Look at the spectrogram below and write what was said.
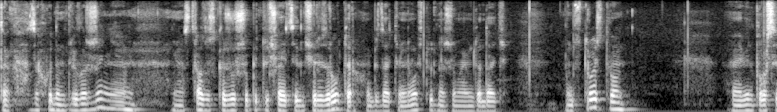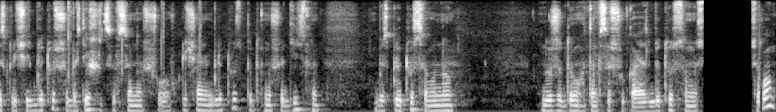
Так, заходимо в приложення. Я Сразу скажу, що підключається він через роутер. Обязательно ось тут нажимаємо додати устройство. Е, Він просить включити Bluetooth, щоб швидше це все знайшло. Включаємо Bluetooth, тому що дійсно без Bluetooth воно дуже довго там все шукає. З Bluetooth все.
